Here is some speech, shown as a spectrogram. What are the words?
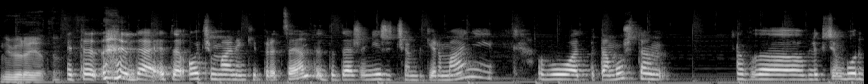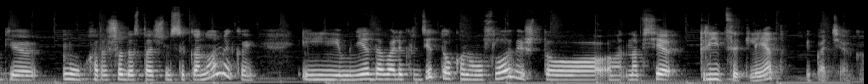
Невероятно. Это, да, это очень маленький процент, это даже ниже, чем в Германии, вот, потому что в, в Люксембурге, ну, хорошо достаточно с экономикой, и мне давали кредит только на условии, что э, на все 30 лет ипотека,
